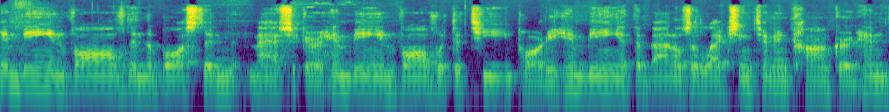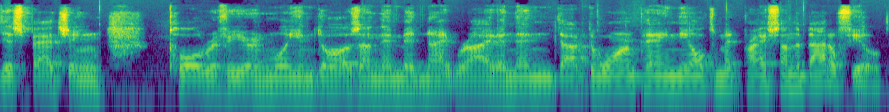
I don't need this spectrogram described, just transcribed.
him being involved in the Boston massacre, him being involved with the Tea Party, him being at the battles of Lexington and Concord, him dispatching Paul Revere and William Dawes on their midnight ride, and then Dr. Warren paying the ultimate price on the battlefield.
